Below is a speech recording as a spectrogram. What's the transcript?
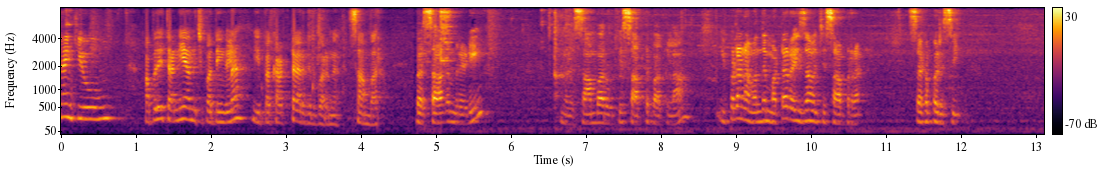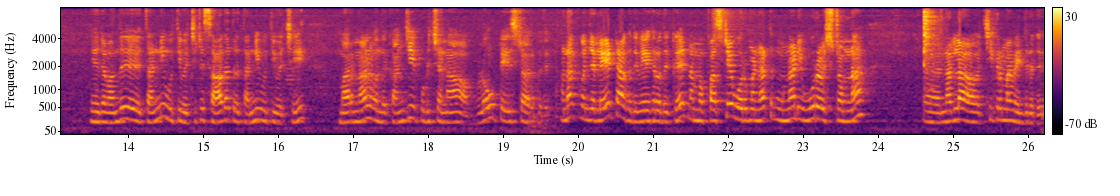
தேங்க்யூ அப்போதே தண்ணியாக இருந்துச்சு பார்த்தீங்களா இப்போ கரெக்டாக இருக்குது பாருங்கள் சாம்பார். இப்போ சாதம் ரெடி சாம்பார் ஊற்றி சாப்பிட்டு பார்க்கலாம். இப்போலாம் நான் வந்து மட்டர் ரைஸ் தான் வச்சு சாப்பிட்றேன். சகப்பரிசி. இதில் வந்து தண்ணி ஊற்றி வச்சுட்டு சாதத்தில் தண்ணி ஊற்றி வச்சு மறுநாள் வந்து கஞ்சியை குடிச்சேன்னா அவ்வளோ டேஸ்ட்டாக இருக்குது. ஆனால் கொஞ்சம் லேட் ஆகுது வேகிறதுக்கு. நம்ம ஃபஸ்ட்டே ஒரு மணி நேரத்துக்கு முன்னாடி ஊற வச்சிட்டோம்னா நல்லா சீக்கிரமாக வெந்துடுது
